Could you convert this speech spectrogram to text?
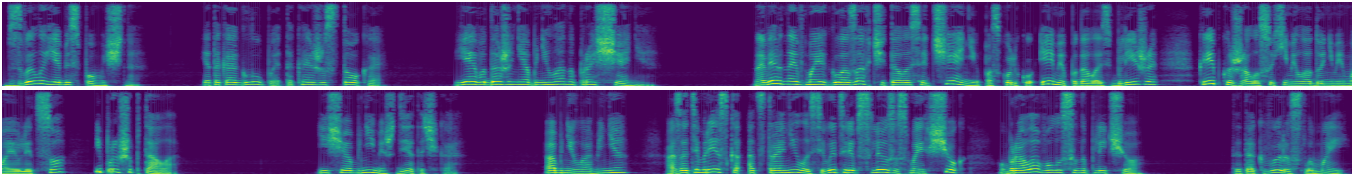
Взвыла я беспомощно. Я такая глупая, такая жестокая. Я его даже не обняла на прощание. Наверное, в моих глазах читалось отчаяние, поскольку Эми подалась ближе, крепко сжала сухими ладонями мое лицо и прошептала. «Еще обнимешь, деточка». Обняла меня, а затем резко отстранилась и, вытерев слезы с моих щек, убрала волосы на плечо. «Ты так выросла, Мэй,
